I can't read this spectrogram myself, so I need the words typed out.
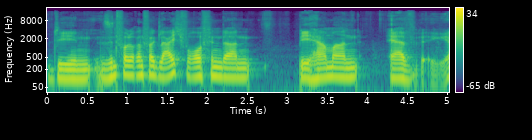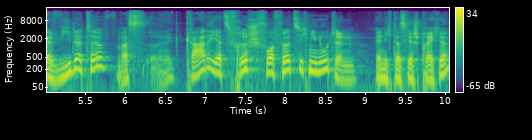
den sinnvolleren Vergleich, woraufhin dann B. Hermann er, erwiderte, was äh, gerade jetzt frisch vor 40 Minuten, wenn ich das hier spreche,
